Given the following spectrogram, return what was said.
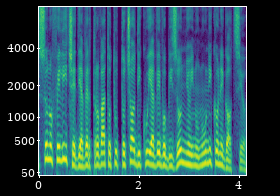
Sono felice di aver trovato tutto ciò di cui avevo bisogno in un unico negozio.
